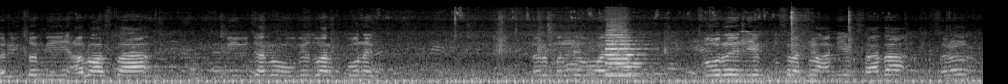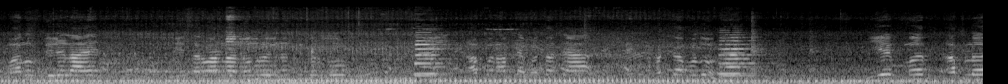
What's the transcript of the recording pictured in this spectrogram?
तर इथं मी आलो असता मी विचारलो उमेदवार कोण आहेत? तर म्हणले बाबा एक चोर आहे आणि एक दुसरा चोर आम्ही एक साधा सरळ माणूस दिलेला आहे. मी सर्वांना नम्र विनंती करतो की आपण आपल्या मताच्या हक्कामधून एक मत आपलं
